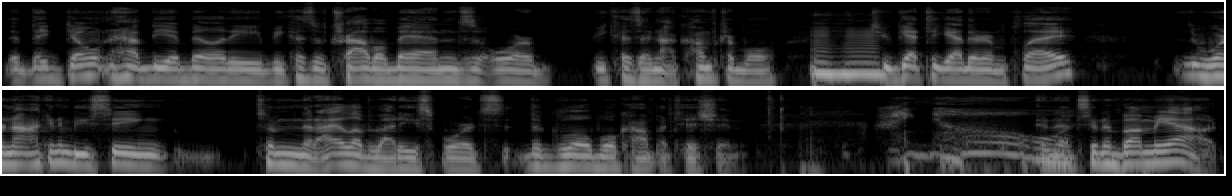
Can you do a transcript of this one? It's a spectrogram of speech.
that they don't have the ability because of travel bans or because they're not comfortable Mm-hmm. to get together and play. We're not going to be seeing something that I love about esports, the global competition. I know. And that's going to bum me out.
